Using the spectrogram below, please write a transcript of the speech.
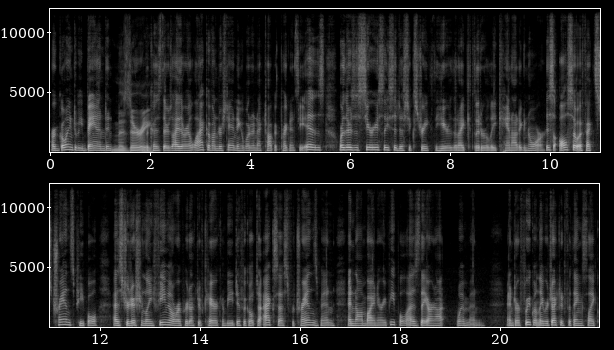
are going to be banned in Missouri because there's either a lack of understanding of what an ectopic pregnancy is, or there's a seriously sadistic streak here that I literally cannot ignore. This also affects trans people, as traditionally female reproductive care can be difficult to access for trans men and non-binary people as they are not women and are frequently rejected for things like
